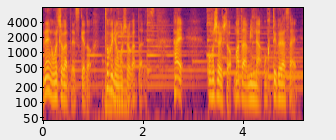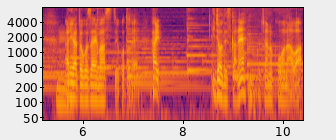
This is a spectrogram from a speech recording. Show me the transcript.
ね面白かったですけど。特に面白かったです。はい。面白い人またみんな送ってください、うん。ありがとうございます。ということで。はい。以上ですかね。こちらのコーナーは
